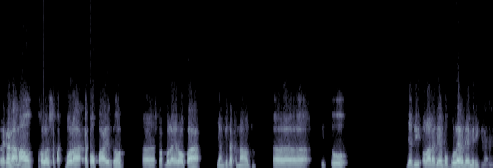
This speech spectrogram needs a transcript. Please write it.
mereka nggak mau kalau sepak bola Eropa itu uh, sepak bola Eropa yang kita kenal tuh uh, itu jadi olahraga yang populer di Amerika. Mhm.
